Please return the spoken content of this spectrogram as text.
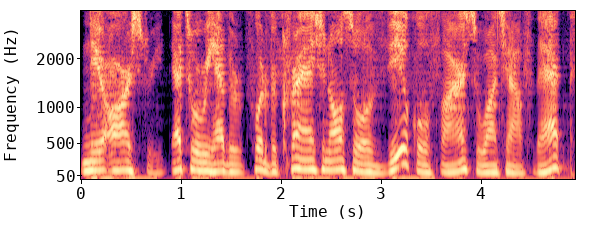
near R Street. That's where we have the report of a crash and also a vehicle fire, so watch out for that.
